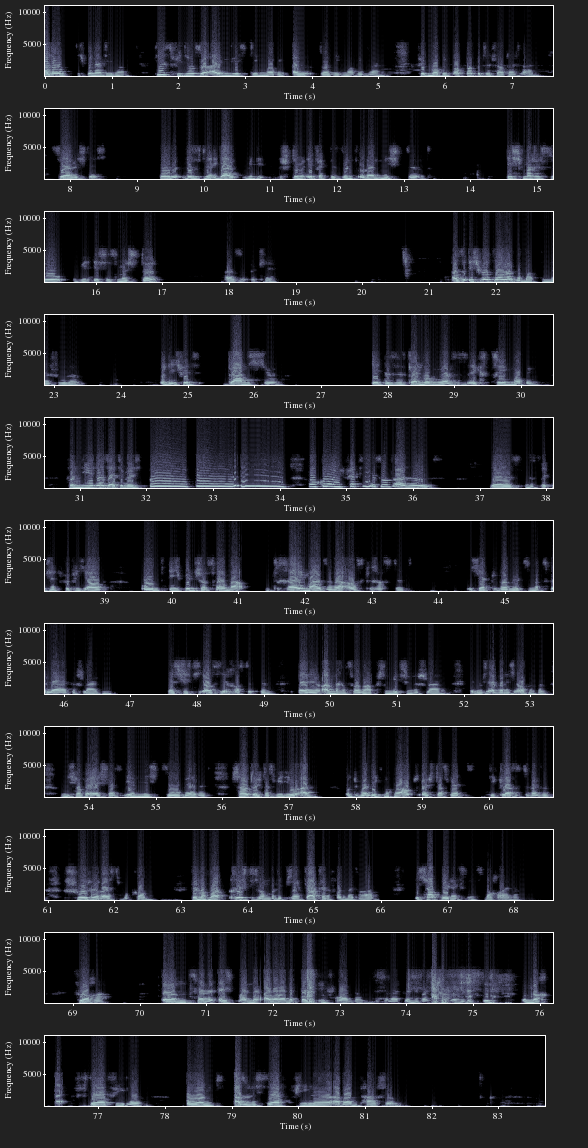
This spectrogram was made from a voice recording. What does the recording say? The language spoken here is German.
Hallo, ich bin Adima. Dieses Video soll eigentlich gegen Mobbing, also soll gegen Mobbing sein. Für Mobbing-Opfer bitte schaut euch an. Sehr wichtig. Das ist mir egal, wie die Stimmeffekte sind oder nicht sind. Ich mache es so, wie ich es möchte. Also, okay. Also ich werde selber gemobbt in der Schule. Und ich finde es gar nicht schön das ist kein Mobbing das ist extrem Mobbing. Von jeder Seite werde ich, uh, uh, uh, oh mal, wie fett hier ist uns alles. Ja, das, das regt mich halt wirklich auf. Und ich bin schon zweimal, dreimal sogar ausgerastet. Ich habe beim letzten Mal zwei Lehrer geschlagen. Ich richtig ausgerastet bin. Bei dem anderen zweimal habe ich ein Mädchen geschlagen, weil ich mich einfach nicht aufnehmen kann. Und ich hoffe echt, dass ihr nicht so werdet. Schaut euch das Video an und überlegt nochmal, ob es euch das wert ist, die Klasse zu wechseln, Schulverweis zu bekommen. Denn nochmal richtig unbeliebt sein, gar keine Freunde mehr zu haben. Ich habe wenigstens noch eine. Flora. Ähm, das war echt meine, einer meiner besten Freunde. Tut mir leid, wenn die beiden angelegt sind. Und noch sehr viele. Und, also nicht sehr viele, aber ein paar schon.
